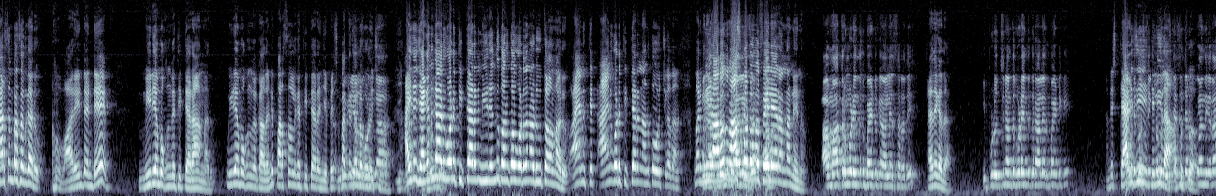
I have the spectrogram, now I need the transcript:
నరసింహప్రసాద్ గారు వారేంటంటే మీడియా ముఖంగా తిట్టారా అన్నారు. మీడియా ముఖంగా కాదండి పర్సనల్గా తిట్టారని చెప్పేసి పత్రికల్లో కూడా వచ్చింది అయితే జగన్ గారు కూడా తిట్టారని మీరు ఎందుకు అనుకోకూడదని అడుగుతా ఉన్నారు. ఆయన ఆయన కూడా తిట్టారని అనుకోవచ్చు కదా. మరి మరి ఆ రోజు రాసుకోవడంలో? ఫెయిల్ అయ్యారు అన్నాను నేను. ఆ మాత్రం కూడా ఎందుకు బయటకు రాలేదు సార్ అది? అదే కదా. ఇప్పుడు వచ్చినంత కూడా ఎందుకు రాలేదు బయటికి? అంటే స్ట్రాటజీ జరుగుతోంది కదా.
